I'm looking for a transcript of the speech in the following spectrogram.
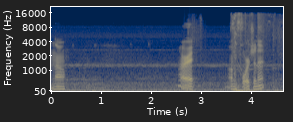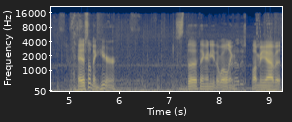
No. All right. Unfortunate. Hey, there's something here. This is the thing I need the welding. Let me have it.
